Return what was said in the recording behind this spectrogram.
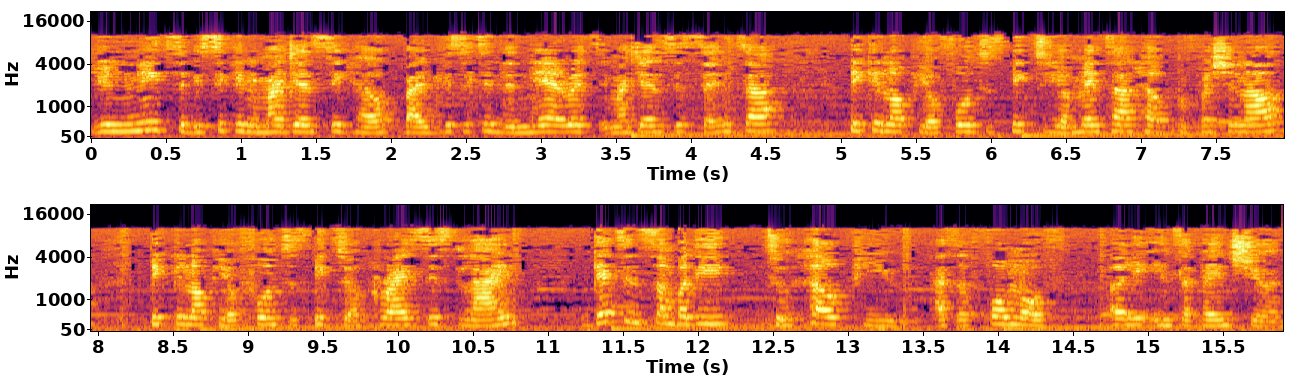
you need to be seeking emergency help by visiting the nearest emergency center picking up your phone to speak to your mental health professional picking up your phone to speak to a crisis line getting somebody to help you as a form of early intervention.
